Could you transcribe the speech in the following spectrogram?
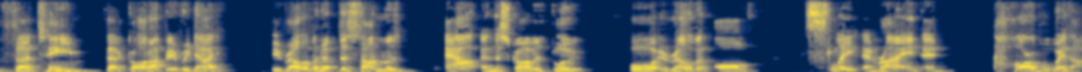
The team that got up every day, irrelevant if the sun was out and the sky was blue, or irrelevant of sleet and rain and horrible weather,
